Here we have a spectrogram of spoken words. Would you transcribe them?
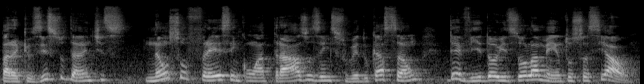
para que os estudantes não sofressem com atrasos em sua educação devido ao isolamento social.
